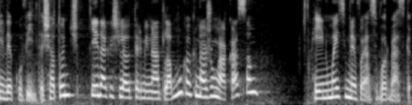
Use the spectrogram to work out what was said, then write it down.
3-4.000 de cuvinte. Și atunci, ei dacă și le-au terminat la muncă, când ajung acasă, ei nu mai simt nevoia să vorbească.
